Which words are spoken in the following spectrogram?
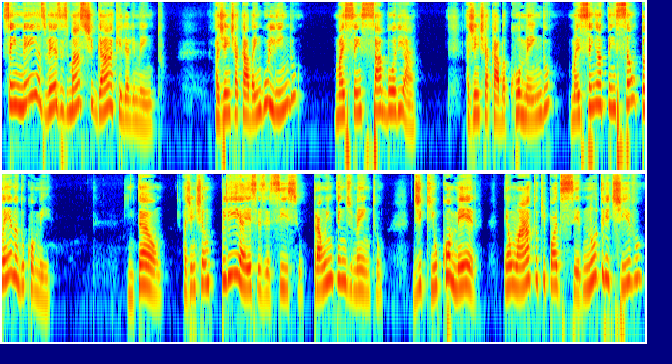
sem nem às vezes mastigar aquele alimento. A gente acaba engolindo, mas sem saborear. A gente acaba comendo, mas sem a atenção plena do comer. Então, a gente amplia esse exercício para um entendimento de que o comer é um ato que pode ser nutritivo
